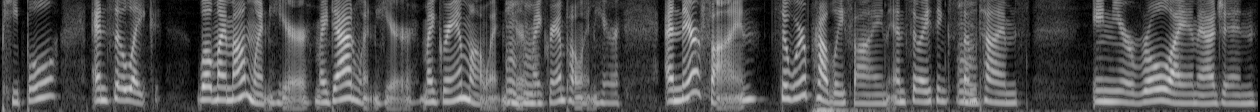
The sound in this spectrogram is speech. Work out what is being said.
people. And so, like, well, my mom went here, my dad went here, my grandma went here, my grandpa went here, and they're fine. So we're probably fine. And so I think mm. sometimes in your role, I imagine,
